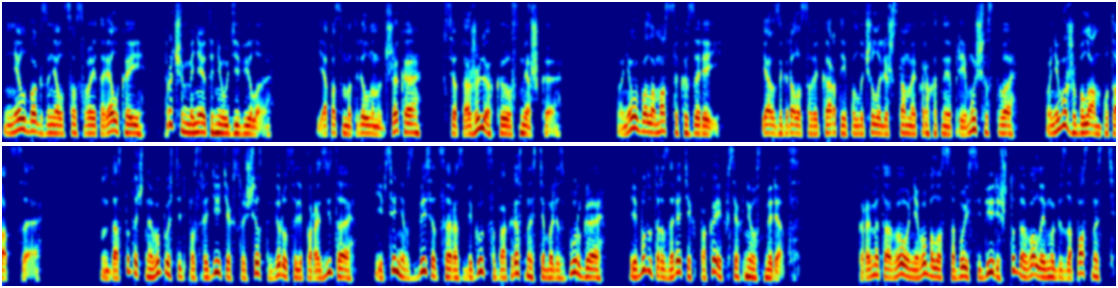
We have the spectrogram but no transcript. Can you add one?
Нилбок занялся своей тарелкой, впрочем, меня это не удивило. Я посмотрел на Джека, все та же легкая усмешка. У него была масса козырей. Я разыграла свои карты и получила лишь самое крохотное преимущество. У него же была ампутация. Достаточно выпустить посреди этих существ вирус или паразита, и все не взбесятся, разбегутся по окрестностям Элисбурга и будут разорять их, пока их всех не усмирят. Кроме того, у него была с собой Сибирь, что давало ему безопасность,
